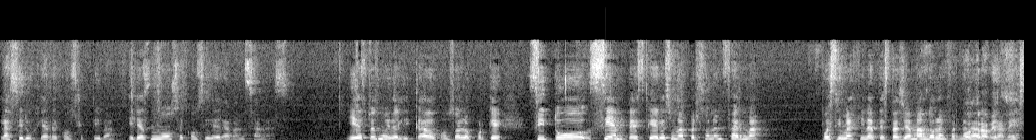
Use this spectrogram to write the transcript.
la cirugía reconstructiva, ellas no se consideraban sanas. Y esto es muy delicado, Consuelo, porque si tú sientes que eres una persona enferma, pues imagínate, estás llamando la enfermedad otra, otra vez,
